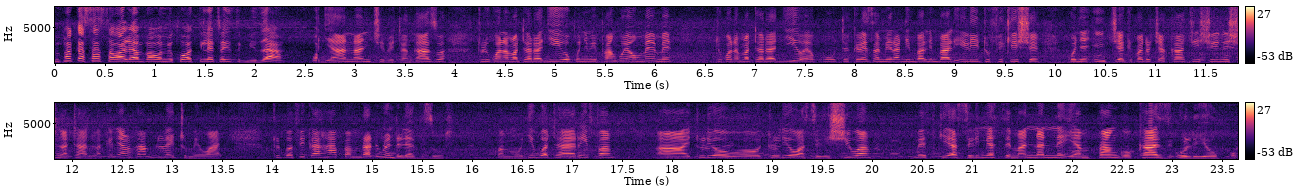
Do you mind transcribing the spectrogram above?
mpaka sasa wale ambao wamekuwa wakileta hizi bidhaa Jana nchi imetangazwa, tulikuwa na matarajio kwenye mipango ya umeme, tulikuwa na matarajio ya kutekeleza miradi mbalimbali mbali, ili tufikishe kwenye nchi ya kipato cha kati 2025 lakini alhamdulillah tumewahi. Tulipofika hapa mradi unaendelea vizuri kwa mujibu wa taarifa uh, tulio tuliowasilishiwa umefikia asilimia 84 ya mpango kazi uliopo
